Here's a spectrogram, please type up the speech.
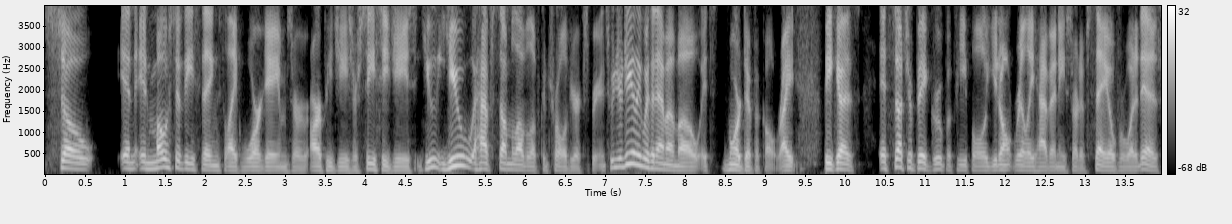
So in in most of these things like war games or RPGs or CCGs, you you have some level of control of your experience. When you're dealing with an MMO, it's more difficult, right? Because it's such a big group of people, you don't really have any sort of say over what it is.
